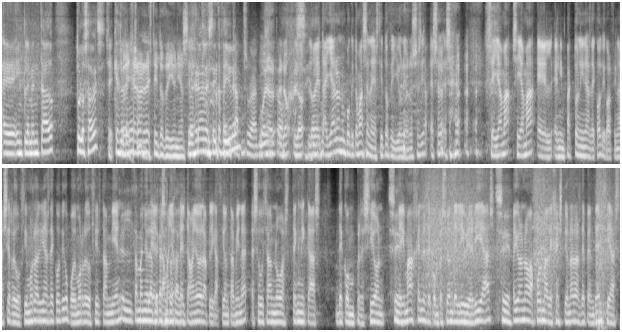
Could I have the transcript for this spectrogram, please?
eh, implementado. ¿Tú lo sabes? Sí. ¿Qué es lo, Lo que dijeron en el State of the Union. ¿Lo dijeron en el State of the Union? Bueno, lo, lo- lo detallaron un poquito más en el State of the Union. Eso, se, eso es- se llama, se llama el, el impacto en líneas de código. Al final, si reducimos las líneas de código, podemos reducir también El tamaño de la el aplicación tamaño, total. el tamaño de la aplicación. También se usan nuevas técnicas de compresión Sí. de imágenes, de compresión de librerías. Sí. Hay una nueva forma de gestionar las dependencias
